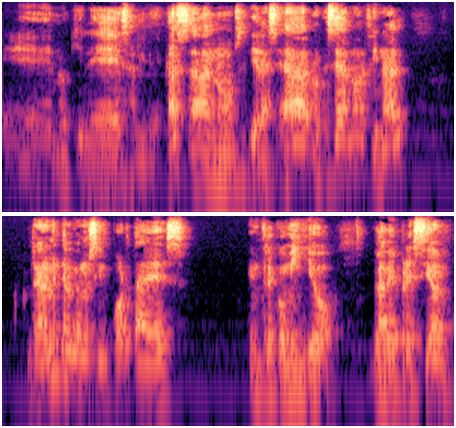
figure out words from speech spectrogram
eh, no quiere salir de casa, no se quiere asear, lo que sea, ¿no? Al final, realmente lo que nos importa es, entre comillas, la depresión.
